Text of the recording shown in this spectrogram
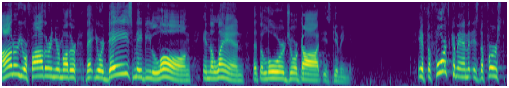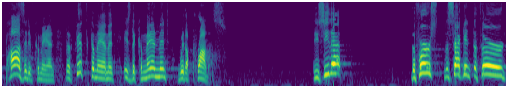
Honor your father and your mother, that your days may be long in the land that the Lord your God is giving you. If the fourth commandment is the first positive command, the fifth commandment is the commandment with a promise. Do you see that? The first, the second, the third,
